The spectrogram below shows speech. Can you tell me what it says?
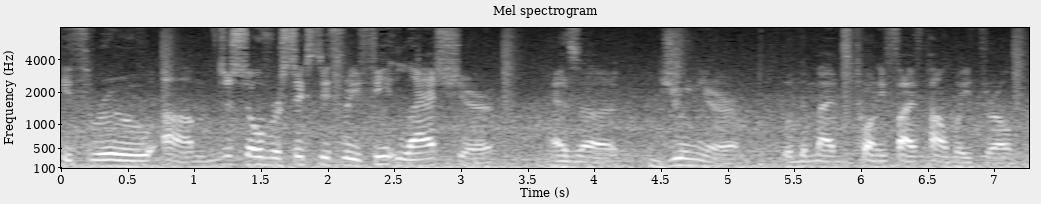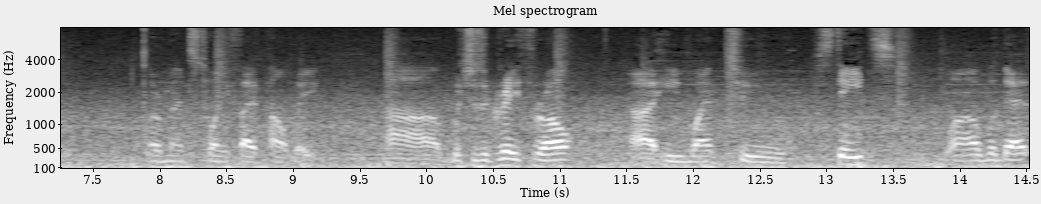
He threw um, just over 63 feet last year as a junior with the men's 25 pound weight throw, or men's 25 pound weight, uh, which is a great throw. Uh, he went to states uh, with that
